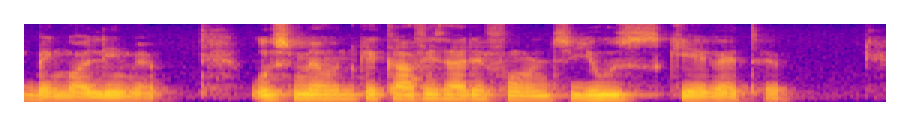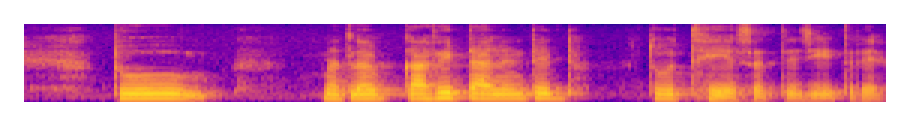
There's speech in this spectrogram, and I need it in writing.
बंगाली में, उसमें उनके काफ़ी सारे फ़ोन्स यूज़ किए गए थे। तो मतलब काफ़ी टैलेंटेड तो थे सत्यजीत रे।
